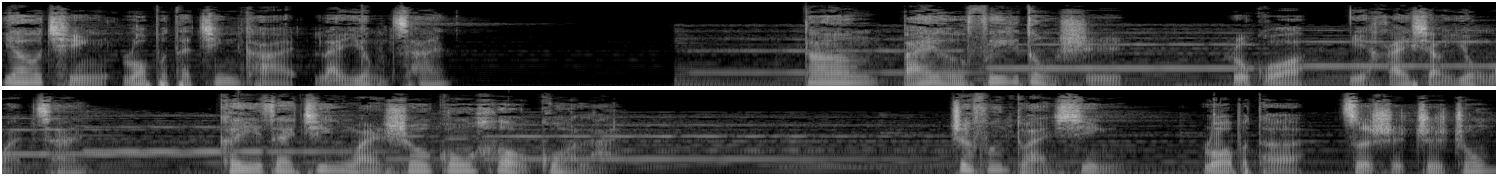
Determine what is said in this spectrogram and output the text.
邀请罗伯特金凯来用餐。当白鹅飞动时，如果你还想用晚餐，可以在今晚收工后过来。这封短信。罗伯特自始至终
